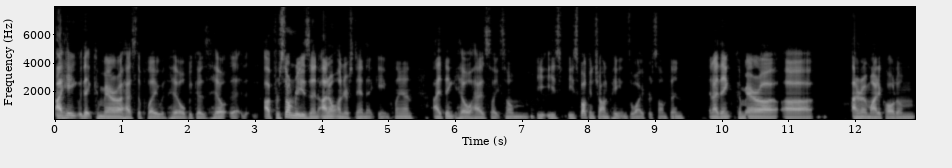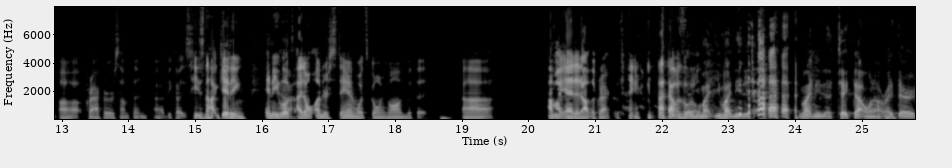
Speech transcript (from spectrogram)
I hate that Kamara has to play with Hill because Hill, uh, uh, for some reason, I don't understand that game plan. I think Hill has like some, he, he's he's fucking Sean Payton's wife or something, and I think Kamara, uh, I don't know, might have called him uh, cracker or something uh, because he's not getting any Yeah. looks. I don't understand what's going on with it. Uh, I might edit out the cracker thing. that was a Yeah, little. you might you might need to you might need to take that one out right there.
